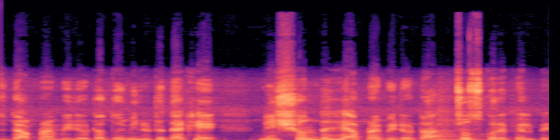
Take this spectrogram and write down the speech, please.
যদি আপনার ভিডিওটা দুই মিনিটে দেখে, নিঃসন্দেহে আপনার ভিডিওটা চুজ করে ফেলবে।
